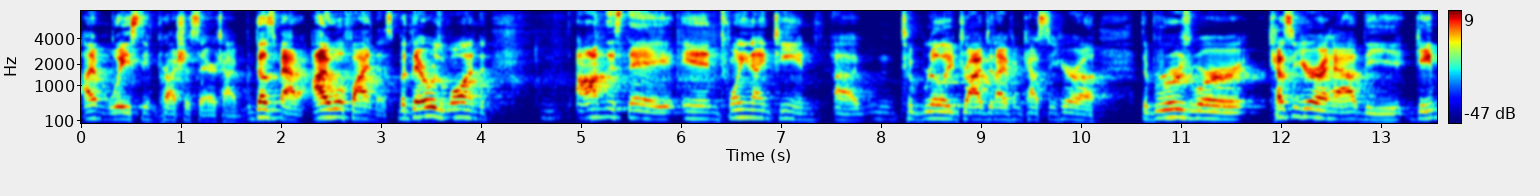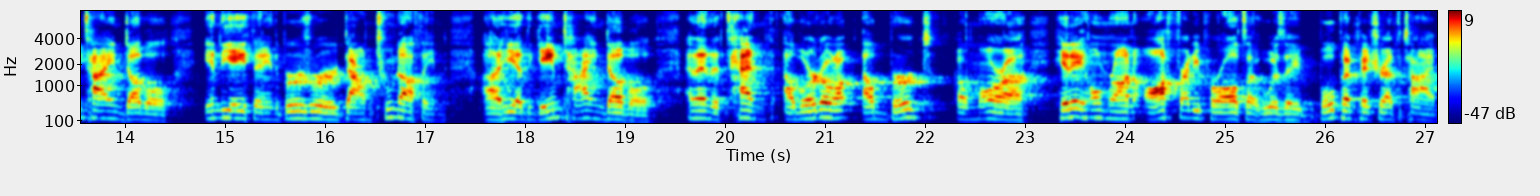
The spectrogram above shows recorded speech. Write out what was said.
I'm wasting precious airtime. It doesn't matter. I will find this. But there was one on this day in 2019 uh, to really drive the knife in Castanheira. The Brewers were Castanheira had the game tying double in the eighth inning. The Brewers were down two nothing. Uh, he had the game tying double, and then the tenth, Alberto Albert Almora hit a home run off Freddie Peralta, who was a bullpen pitcher at the time.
